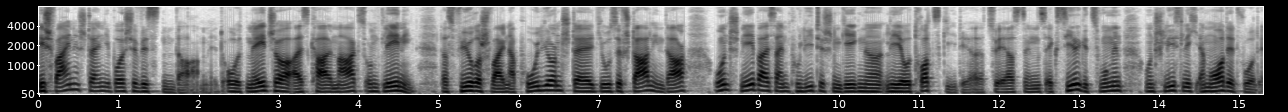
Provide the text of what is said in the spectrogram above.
Die Schweine stellen die Bolschewisten dar, mit Old Major als Karl Marx und Lenin. Das Führerschwein Napoleon stellt Josef Stalin dar und Schneeball seinen politischen Gegner Leo Trotzki, der zuerst ins Exil gezwungen und schließlich ermordet wurde.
